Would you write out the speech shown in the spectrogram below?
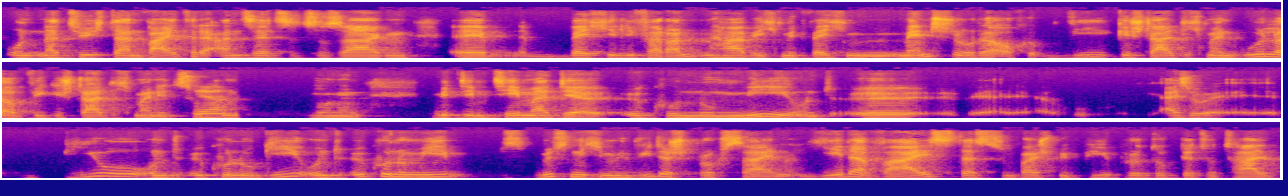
Und natürlich dann weitere Ansätze zu sagen, äh, welche Lieferanten habe ich, mit welchen Menschen oder auch wie gestalte ich meinen Urlaub, wie gestalte ich meine Zukunft ja. mit dem Thema der Ökonomie und äh, also Bio und Ökologie und Ökonomie müssen nicht im Widerspruch sein. Jeder weiß, dass zum Beispiel Bioprodukte total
